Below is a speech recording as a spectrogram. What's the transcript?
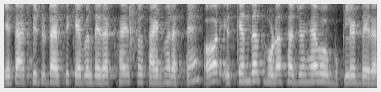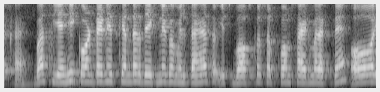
ये type C to type C cable दे रखा है, इसको साइड में रखते हैं और इसके अंदर थोड़ा सा जो है, वो बुकलेट दे रखा है। बस यही कॉन्टेंट इसके अंदर देखने को मिलता है तो इस बॉक्स को सबको हम साइड में रखते हैं। और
